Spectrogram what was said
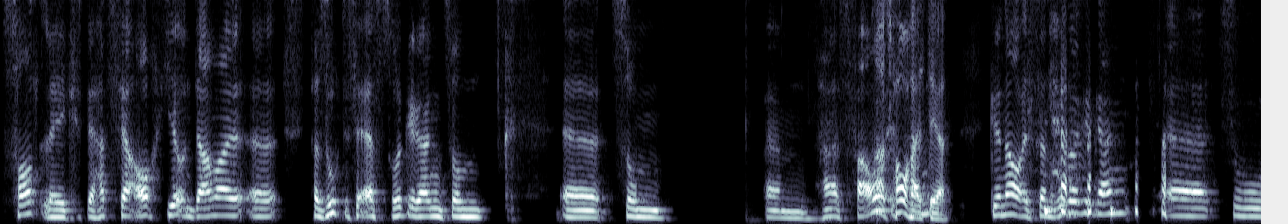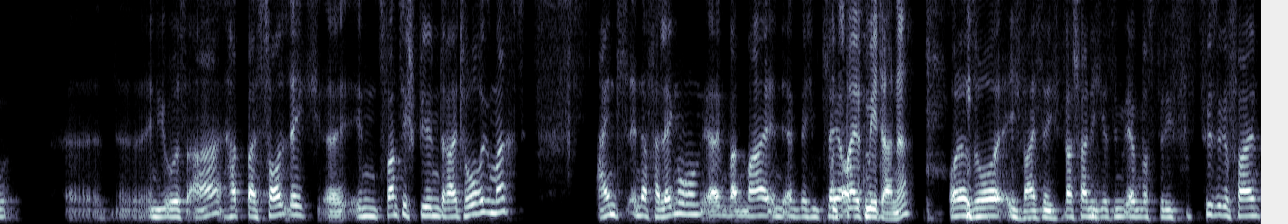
Salt Lake. Der hat es ja auch hier und da mal äh, versucht, ist ja erst zurückgegangen zum, äh, zum ähm, HSV. HSV dann, heißt der. Genau, ist dann rübergegangen äh, zu, in die USA, hat bei Salt Lake in 20 Spielen drei Tore gemacht eins in der Verlängerung irgendwann mal in irgendwelchen Playoffs. Zwölf Meter, ne? Oder so. Ich weiß nicht. Wahrscheinlich ist ihm irgendwas für die Füße gefallen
